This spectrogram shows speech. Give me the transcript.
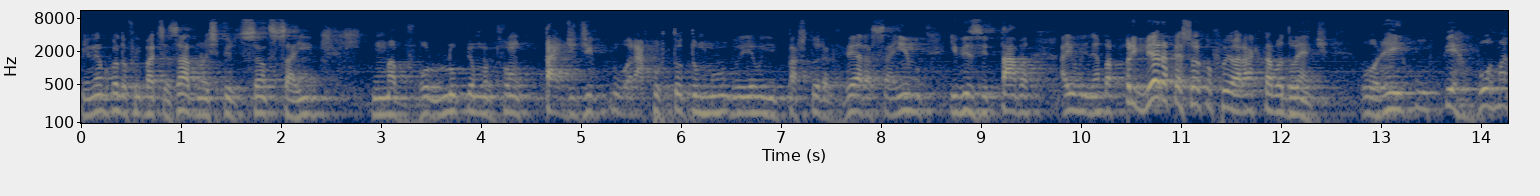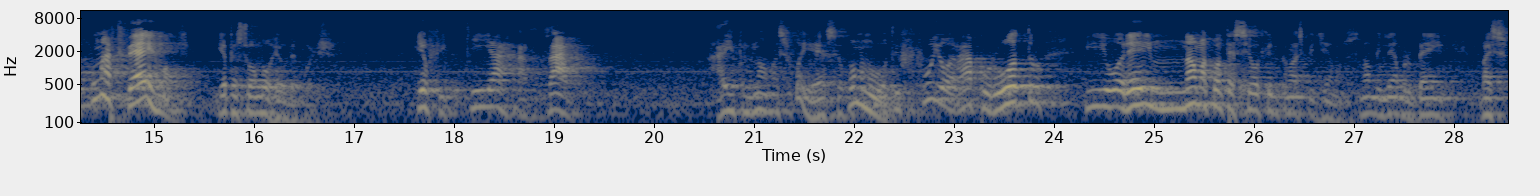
Me lembro quando eu fui batizado no Espírito Santo, saí uma volúpia, uma vontade de orar por todo mundo. Eu e pastora Vera saímos e visitava. Aí eu me lembro, a primeira pessoa que eu fui orar que estava doente. Orei com fervor, mas com uma fé, irmãos. E a pessoa morreu depois. Eu fiquei arrasado. Aí eu falei, não, mas foi essa, vamos no outro. E fui orar por outro e orei, não aconteceu aquilo que nós pedimos. Não me lembro bem, mas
